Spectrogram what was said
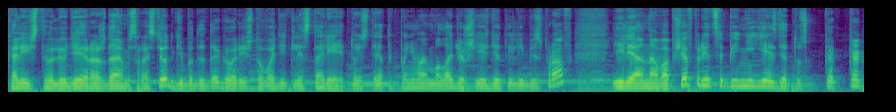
количество людей рождаемость растет, ГИБДД говорит, что водители стареют. То есть, я так понимаю, молодежь ездит или без прав, или она вообще, в принципе, не ездит. То есть, как, как,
